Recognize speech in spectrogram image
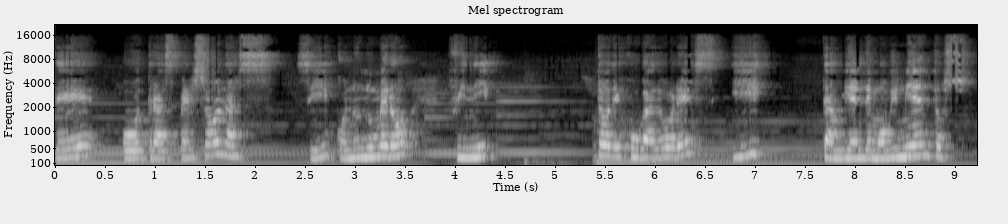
de otras personas, ¿sí? Con un número finito de jugadores y también de movimientos.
